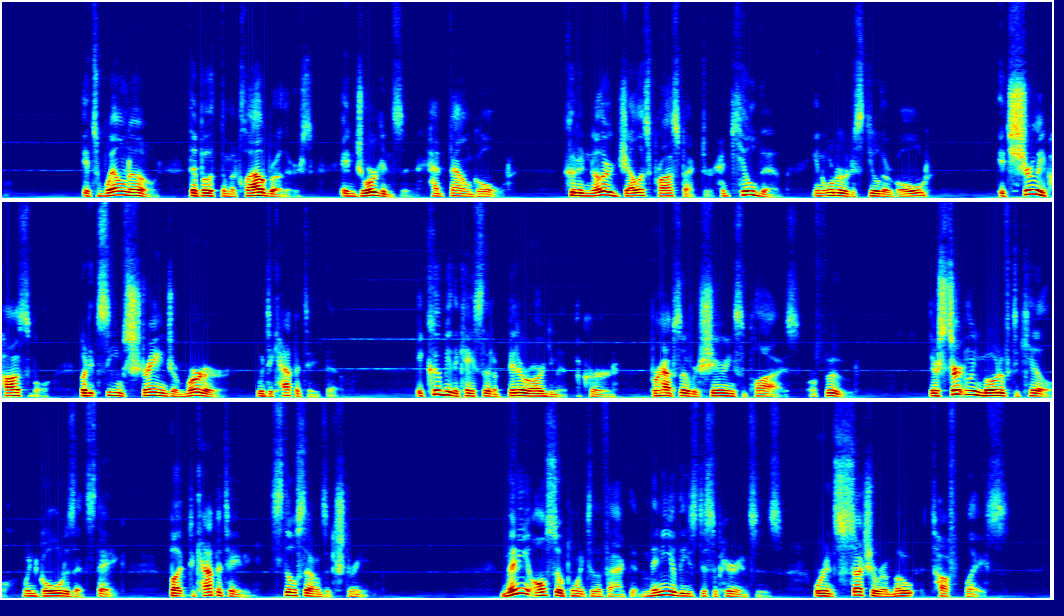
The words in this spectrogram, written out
It's well known that both the McLeod brothers and Jorgensen had found gold. Could another jealous prospector had killed them in order to steal their gold? It's surely possible, but it seems strange a murderer would decapitate them. It could be the case that a bitter argument occurred, perhaps over sharing supplies or food. There's certainly motive to kill when gold is at stake, but decapitating still sounds extreme. Many also point to the fact that many of these disappearances were in such a remote, tough place.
